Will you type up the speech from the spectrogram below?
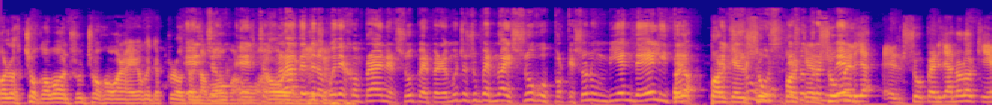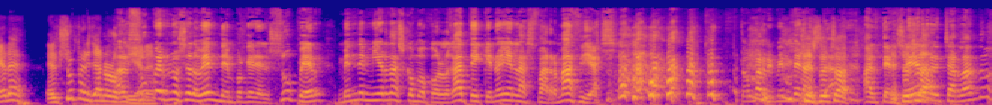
o los chocobons? Un chocobón ahí que te explota en El, la cho- boca. el Oh, chocolate oh, te lo puedes comprar en el super, pero en muchos super no hay sugus porque son un bien de élite. Bueno, porque el, sugus porque el super ya el super ya no lo quiere. El super ya no lo Al quiere. super no se lo venden, porque en el super venden mierdas como colgate que no hay en las farmacias. Toma, remember al, la- al tercer es la- charlando.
